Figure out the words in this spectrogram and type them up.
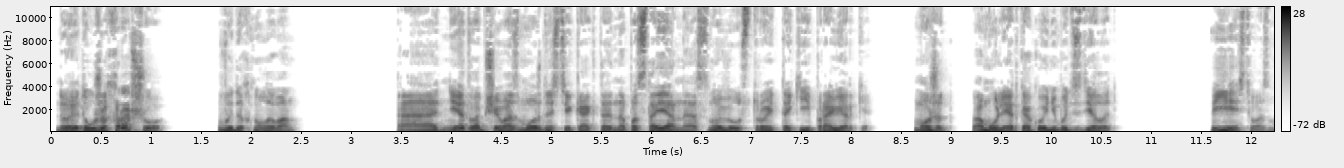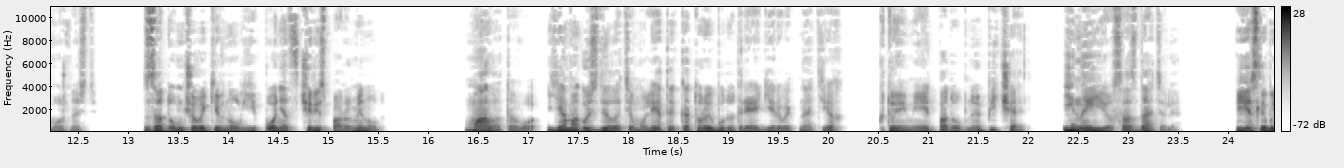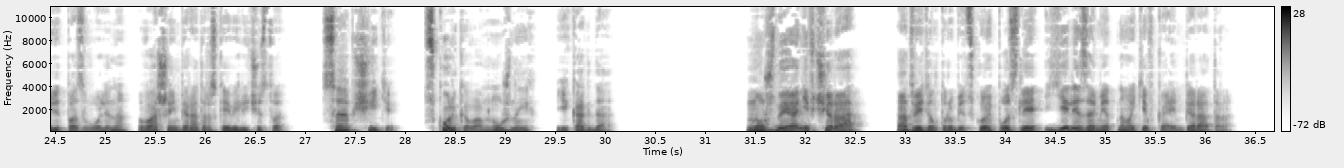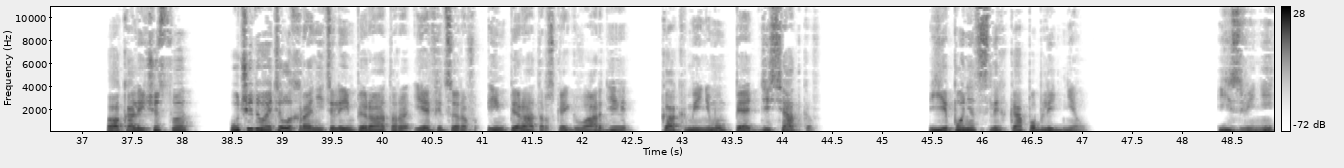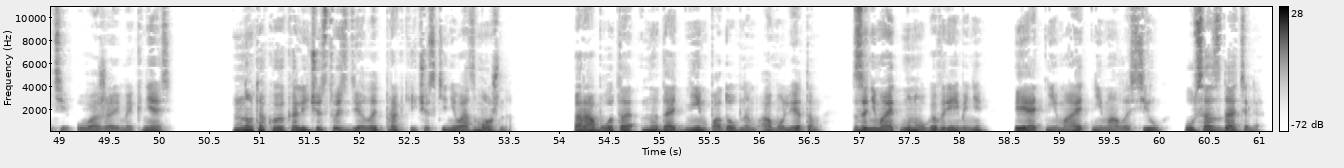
но это уже хорошо, выдохнул Иван. А нет вообще возможности как-то на постоянной основе устроить такие проверки? Может, амулет какой-нибудь сделать? Есть возможность. Задумчиво кивнул японец через пару минут. Мало того, я могу сделать амулеты, которые будут реагировать на тех, кто имеет подобную печать, и на ее создателя. Если будет позволено, Ваше Императорское Величество, сообщите, сколько вам нужно их и когда. «Нужны они вчера», — ответил Трубецкой после еле заметного кивка императора. «А количество? Учитывая телохранителей императора и офицеров императорской гвардии, как минимум пять десятков». Японец слегка побледнел. «Извините, уважаемый князь, но такое количество сделать практически невозможно. Работа над одним подобным амулетом занимает много времени и отнимает немало сил у создателя.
